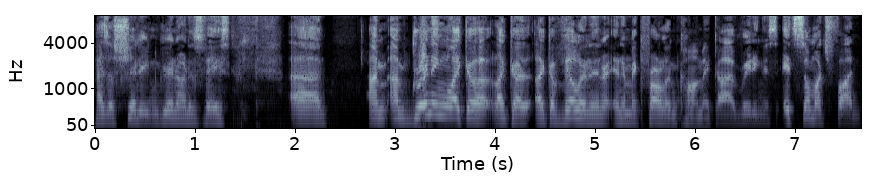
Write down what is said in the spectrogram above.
has a shit eating grin on his face. Uh, I'm I'm grinning like a like a like a villain in a, in a McFarlane comic. Uh, reading this, it's so much fun.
